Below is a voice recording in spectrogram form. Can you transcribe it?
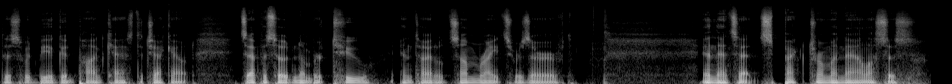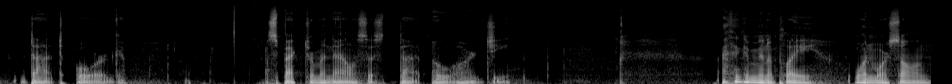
this would be a good podcast to check out. It's episode number two, entitled Some Rights Reserved. And that's at spectrumanalysis.org. Spectrumanalysis.org. I think I'm going to play one more song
